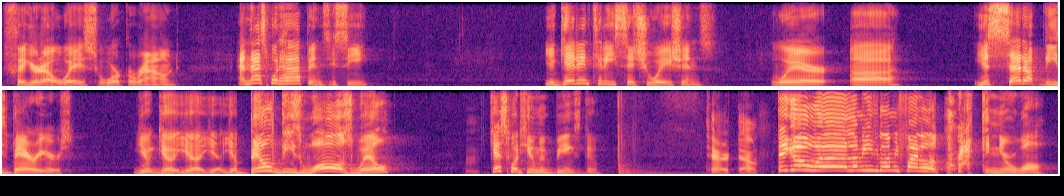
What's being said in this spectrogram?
figured out ways to work around. And that's what happens, you see. You get into these situations where uh, you set up these barriers you, you, you, you, you build these walls, Will. Guess what human beings do? Tear it down. They go, uh, let me let me find a little crack in your wall.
